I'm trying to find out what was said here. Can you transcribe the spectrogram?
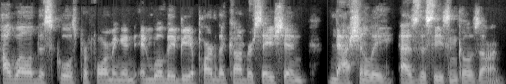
how well are the schools performing, and, and will they be a part of the conversation nationally as the season goes on?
